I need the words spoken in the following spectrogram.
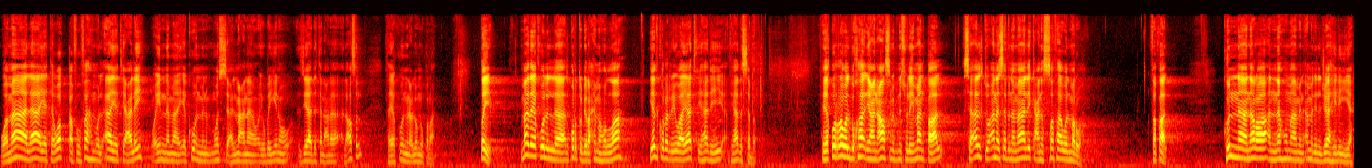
وما لا يتوقف فهم الآية عليه وإنما يكون من موسع المعنى ويبينه زيادة على الأصل فيكون من علوم القرآن. طيب ماذا يقول القرطبي رحمه الله؟ يذكر الروايات في هذه في هذا السبب. فيقول روى البخاري عن عاصم بن سليمان قال سألت أنس بن مالك عن الصفا والمروة. فقال كنا نرى أنهما من أمر الجاهلية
